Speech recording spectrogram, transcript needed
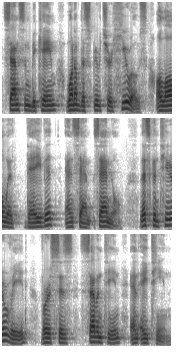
Samson became one of the spiritual heroes along with David and Sam- Samuel. Let's continue to read verses 17 and 18.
